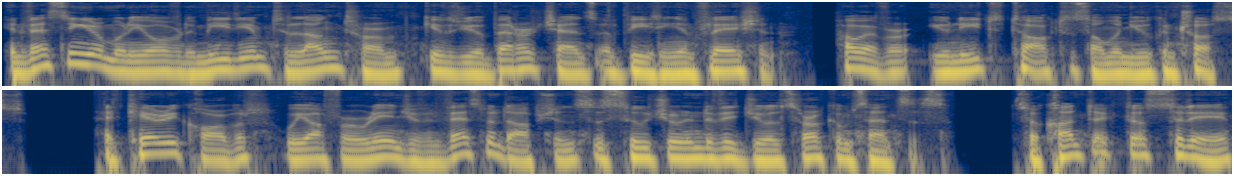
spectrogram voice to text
Investing your money over the medium to long term gives you a better chance of beating inflation. However, you need to talk to someone you can trust. At Kerry Corbett, we offer a range of investment options to suit your individual circumstances. So contact us today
